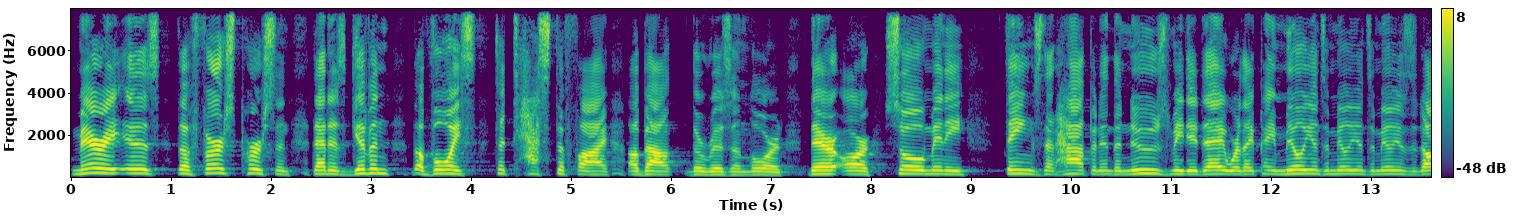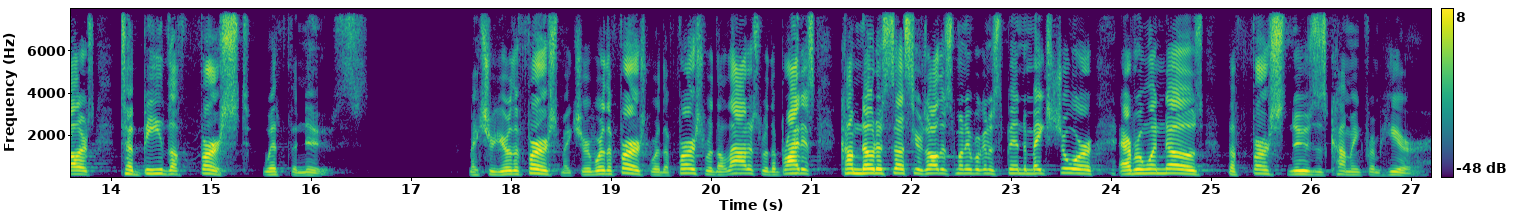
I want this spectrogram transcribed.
Mary is the first person that is given the voice to testify about the risen Lord. There are so many things that happen in the news media today where they pay millions and millions and millions of dollars to be the first with the news. Make sure you're the first. Make sure we're the first. We're the first. We're the loudest. We're the brightest. Come notice us. Here's all this money we're going to spend to make sure everyone knows the first news is coming from here.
